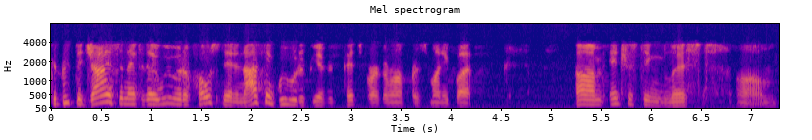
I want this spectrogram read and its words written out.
to beat the Giants the next day, we would have hosted, and I think we would have given Pittsburgh a run for its money. But um, interesting list. Um,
